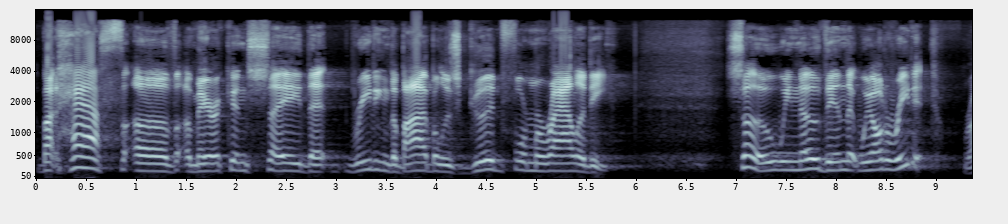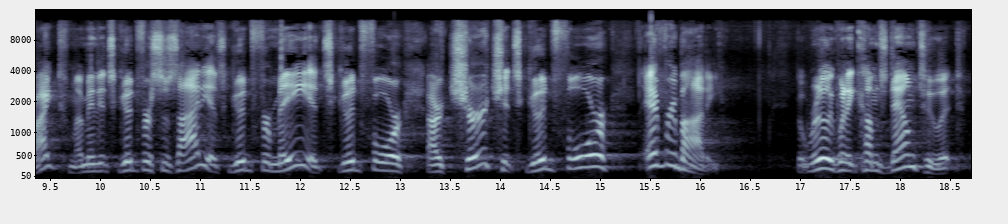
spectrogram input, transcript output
About half of Americans say that reading the Bible is good for morality. So we know then that we ought to read it, right? I mean, it's good for society, it's good for me, it's good for our church, it's good for everybody. But really, when it comes down to it,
